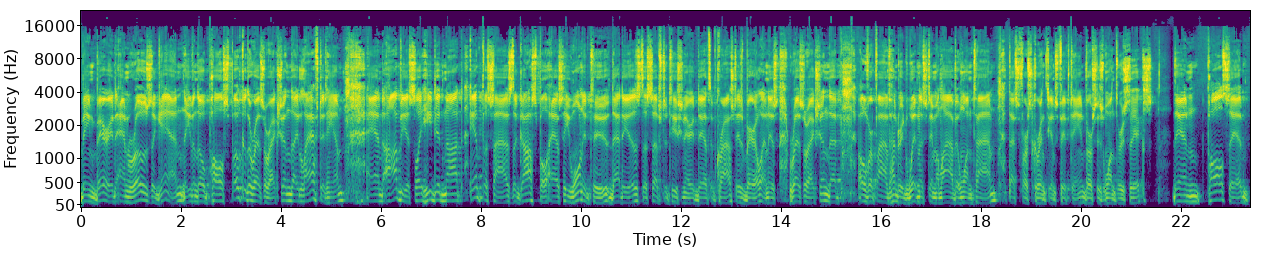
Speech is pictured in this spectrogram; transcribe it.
being buried, and rose again. Even though Paul spoke of the resurrection, they laughed at him. And obviously, he did not emphasize the gospel as he wanted to that is, the substitutionary death of Christ, his burial, and his resurrection that over 500 witnessed him alive at one time. That's 1 Corinthians 15, verses 1 through 6. Then Paul said,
